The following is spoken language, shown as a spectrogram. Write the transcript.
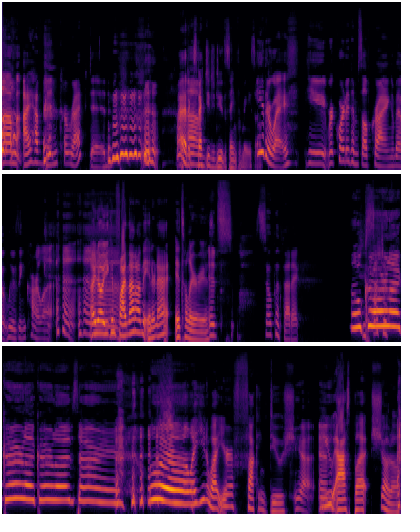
um, I have been corrected. I'd Um, expect you to do the same for me. So Either way, he recorded himself crying about losing Karla. I know you can find that on the internet. It's hilarious. It's so pathetic. oh, she's such a- Karla, Karla, Karla, I'm sorry. oh, like you know what? You're a fucking douche. yeah. you ass butt. Shut up.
